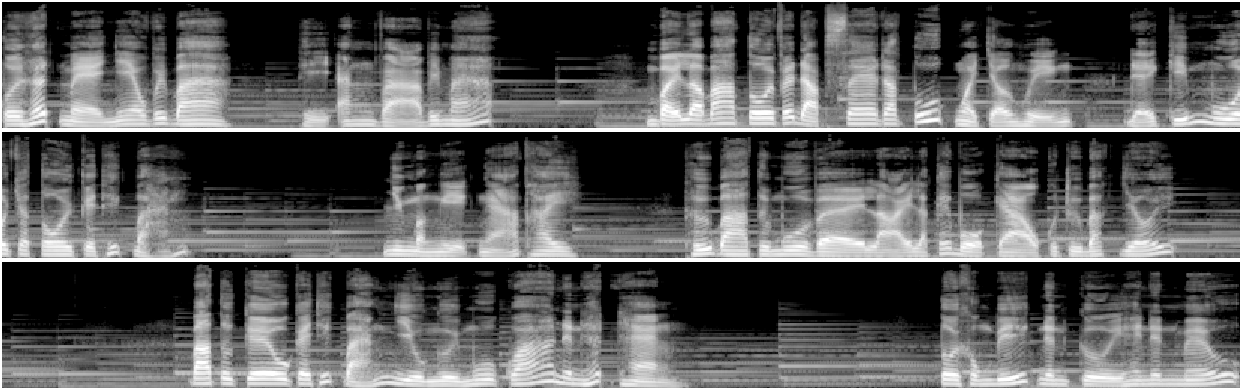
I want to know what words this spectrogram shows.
tôi hết mè nheo với ba, thì ăn vạ với má. Vậy là ba tôi phải đạp xe ra tuốt ngoài chợ huyện để kiếm mua cho tôi cây thiết bản. Nhưng mà nghiệt ngã thay, thứ ba tôi mua về lại là cái bồ cào của trư bát giới. Ba tôi kêu cây thiết bản nhiều người mua quá nên hết hàng. Tôi không biết nên cười hay nên mếu.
